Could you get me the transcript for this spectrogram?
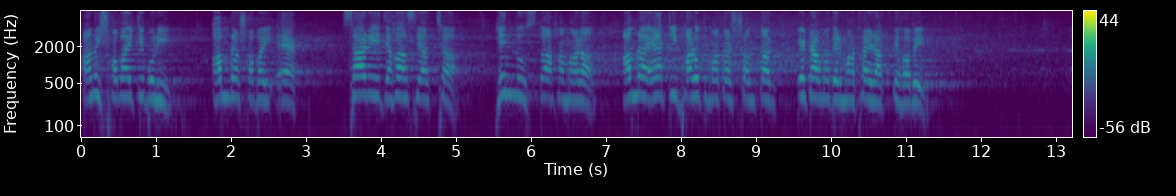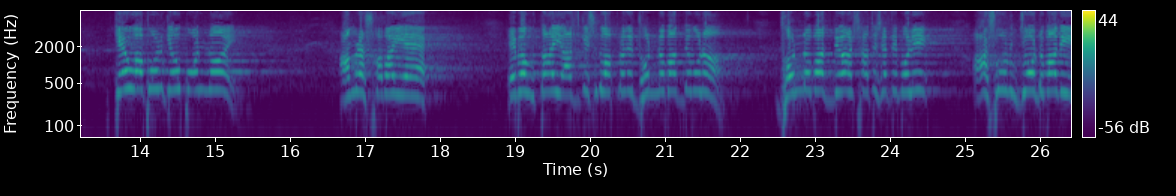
আমি সবাইকে বলি, আমরা সবাই এক। সারে জাহা সে আচ্ছা হিন্দুস্তা হামারা, আমরা একই ভারত মাতার সন্তান, এটা আমাদের মাথায় রাখতে হবে। কেউ আপন, কেউ পণ নয়, আমরা সবাই এক। এবং তাই আজকে শুধু আপনাদের ধন্যবাদ দেব না, ধন্যবাদ দেওয়ার সাথে সাথে বলি, আসুন জোটবাদী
